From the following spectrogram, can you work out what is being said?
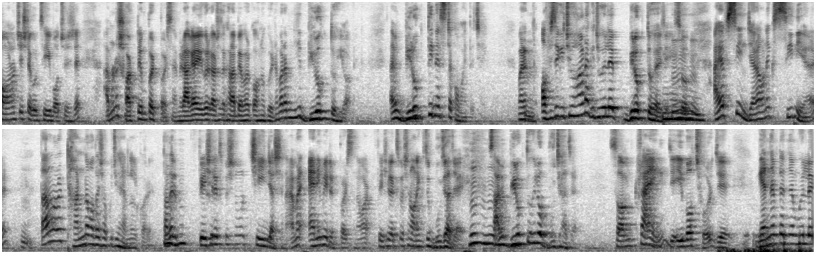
কমানোর চেষ্টা করছি এই বছর শেষে আমি না শর্ট টেম্পার্ড পার্সন আমি রাগা এগুলোর কার সাথে খারাপ ব্যবহার কখনো করি না বাট আমি নিজে বিরক্ত হই অনেক। আমি বিরক্তিনেসটা কমাইতে চাই। মানে অফিসে কিছু হয় না কিছু হলে বিরক্ত হয়ে যায়। সো আই হ্যাভ সিন যারা অনেক সিনিয়র তারা অনেক ঠান্ডা মাথায় সবকিছু হ্যান্ডেল করে। তাদের ফেশিয়াল এক্সপ্রেশন কোনো চেঞ্জ আসে না। আমার অ্যানিমেটেড পার্সন আমার ফেশিয়াল এক্সপ্রেশন অনেক কিছু বোঝা যায়। সো আমি বিরক্ত হইলেও বোঝা যায়। সো আই এম ট্রাইং যে এই বছর যে গ্যাঞ্জাম ট্যাঞ্জাম হইলে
